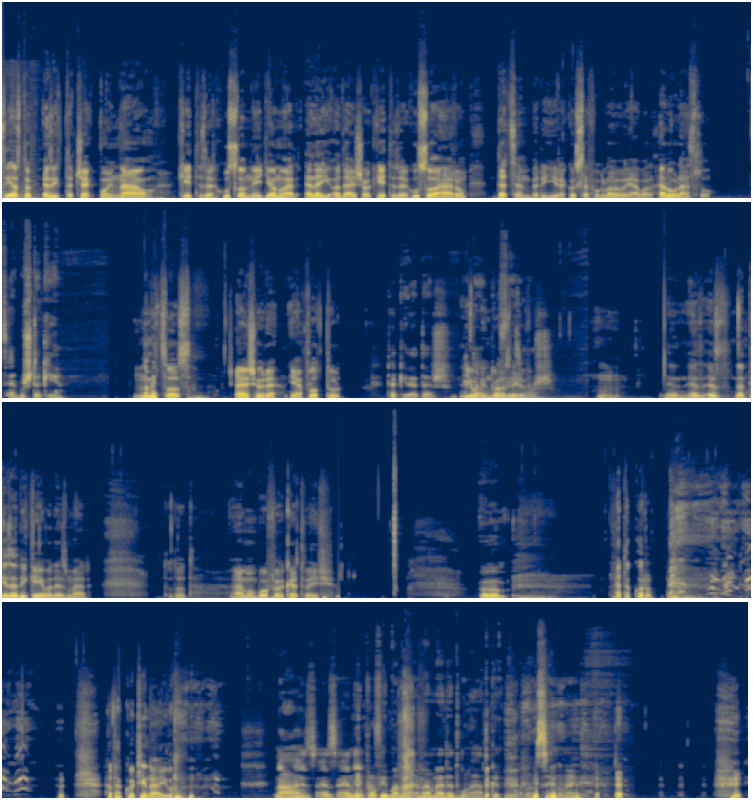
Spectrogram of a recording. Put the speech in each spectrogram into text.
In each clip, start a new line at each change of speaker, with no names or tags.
Sziasztok, ez itt a Checkpoint Now, 2024. január elejé adása a 2023. decemberi hírek összefoglalójával. Hello László!
Szerbus töké!
Na mit szólsz? Elsőre ilyen flottul.
Tökéletes.
Hát Jól indul az év. Hmm. Ez, ez, a tizedik évad ez már, tudod, álmomból fölkeltve is. Ö, hát akkor Hát akkor csináljuk.
Na, ez, ez ennél profiban ne, nem lehetett volna átkötni valószínűleg.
